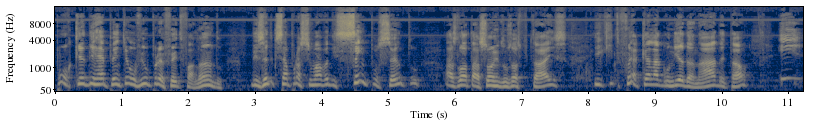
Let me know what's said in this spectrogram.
Porque, de repente, eu ouvi o prefeito falando dizendo que se aproximava de 100% as lotações dos hospitais e que foi aquela agonia danada e tal. E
